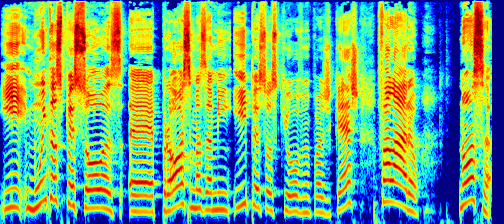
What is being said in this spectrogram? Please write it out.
e muitas pessoas é, próximas a mim e pessoas que ouvem o podcast falaram: Nossa,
